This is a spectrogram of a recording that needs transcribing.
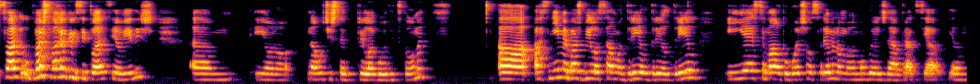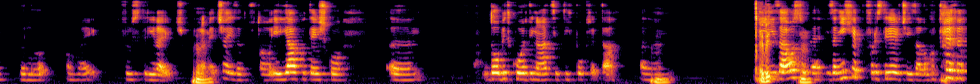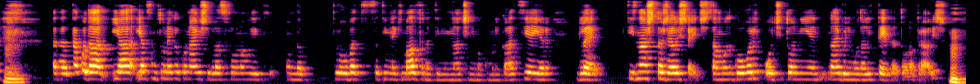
svak, baš svakakvih situacija vidiš um, i ono, naučiš se prilagoditi tome. A, a s njime baš bilo samo drill, drill, drill i je se malo poboljšalo s vremenom, ali mogu reći da je apraksija jedan vrlo ovaj, frustrirajuć Mm. poremećaj, zato što je jako teško um, dobiti koordinaciju tih pokreta. Um, Mm. E, I za osobe, i za njih je frustrirajuće i za logopede. Mhm. E, tako da ja, ja sam tu nekako najviše bila sklona uvijek onda probat sa tim nekim alternativnim načinima komunikacije, jer gle, ti znaš šta želiš reći, samo govor očito nije najbolji modalitet da to napraviš. Mhm.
